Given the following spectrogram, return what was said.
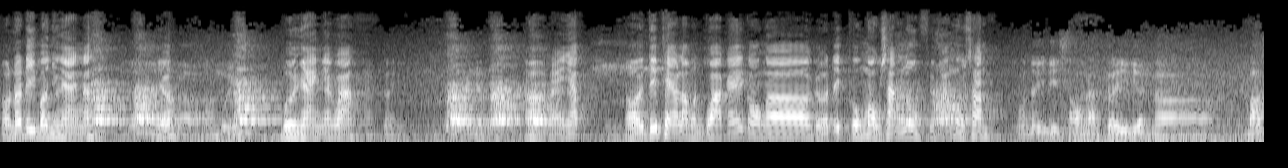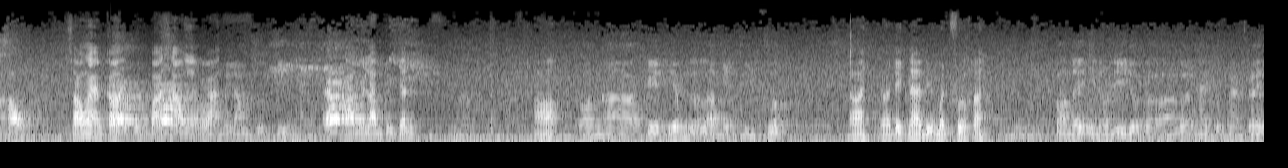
con đó đi bao nhiêu ngàn nữa nhớ. Ờ, 10 10 ngàn nha các bạn ngàn cây rẻ nhất à, rẻ nhất. Rồi tiếp theo là mình qua cái con uh, GTX cũng màu xanh luôn phiên bản màu xanh. Con đấy đi 6 ngàn cây biển là 36 6 ngàn coi biển 36 nha các bạn. 35 triệu 9 35 triệu 9 đó. Còn ờ, kế tiếp nữa là biển Bình Phước. Rồi GTX này biển Bình Phước thôi. Con đấy thì nó đi được ờ, gần 20 ngàn cây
